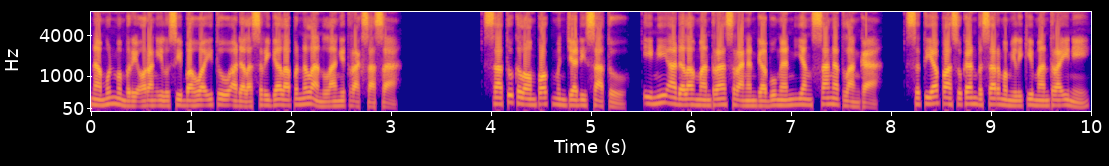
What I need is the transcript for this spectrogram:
namun memberi orang ilusi bahwa itu adalah serigala penelan langit raksasa. Satu kelompok menjadi satu. Ini adalah mantra serangan gabungan yang sangat langka. Setiap pasukan besar memiliki mantra ini,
